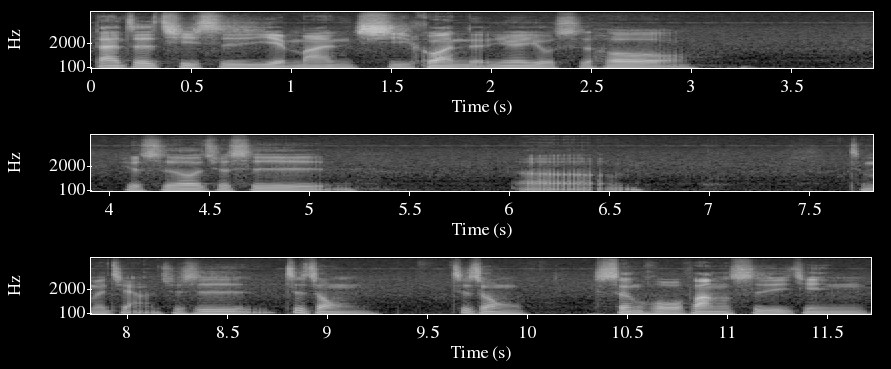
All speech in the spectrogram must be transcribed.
但这其实也蛮习惯的，因为有时候，有时候就是呃，怎么讲？就是这种这种生活方式已经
